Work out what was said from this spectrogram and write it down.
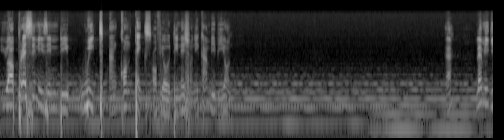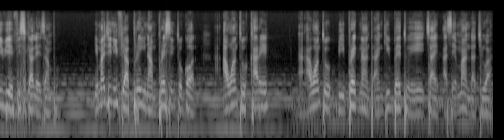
you are pressing is in the width and context of your ordination. It can't be beyond. Eh? Let me give you a physical example. Imagine if you are praying and pressing to God. I want to carry, I want to be pregnant and give birth to a child as a man that you are.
